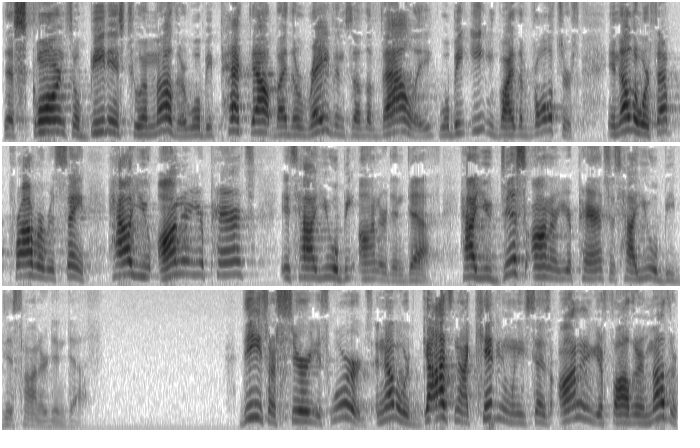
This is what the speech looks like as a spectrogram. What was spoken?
that scorns obedience to a mother will be pecked out by the ravens of the valley, will be eaten by the vultures. In other words, that proverb is saying how you honor your parents is how you will be honored in death. How you dishonor your parents is how you will be dishonored in death. These are serious words. In other words, God's not kidding when He says, honor your father and mother.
